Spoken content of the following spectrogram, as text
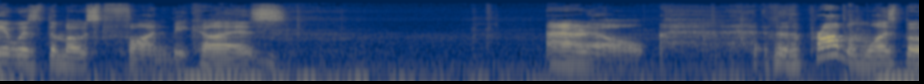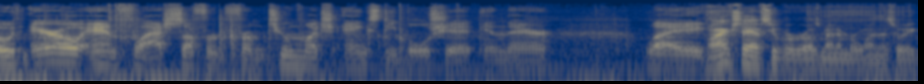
it was the most fun because I don't know. The problem was both Arrow and Flash suffered from too much angsty bullshit in there. Like Well, I actually have Supergirl's my number one this week.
